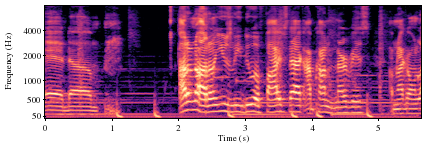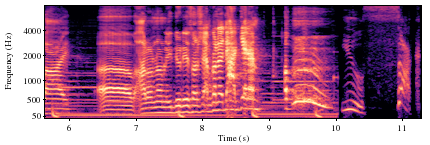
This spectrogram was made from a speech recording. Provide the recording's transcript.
And um, I don't know. I don't usually do a five stack. I'm kind of nervous. I'm not gonna lie. Uh, I don't normally do this. Oh shit, I'm gonna die. Get him. You suck!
